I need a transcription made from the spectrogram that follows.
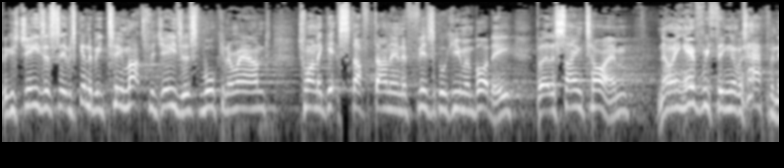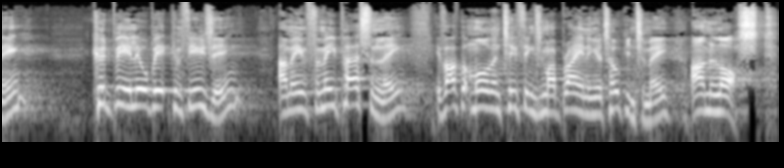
Because Jesus, it was going to be too much for Jesus walking around trying to get stuff done in a physical human body, but at the same time, knowing everything that was happening could be a little bit confusing. I mean, for me personally, if I've got more than two things in my brain and you're talking to me, I'm lost.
